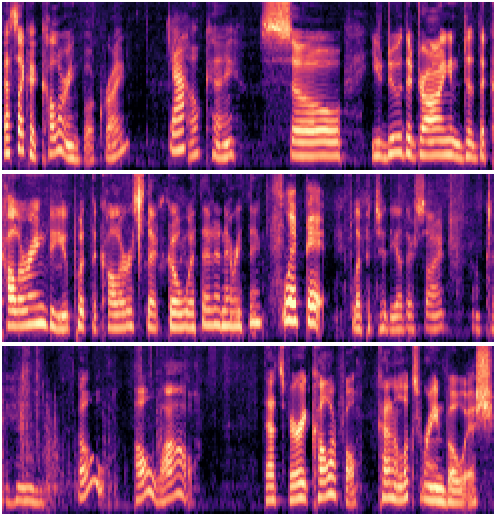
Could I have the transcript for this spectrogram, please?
That's like a coloring book, right? Yeah. Okay. So you do the drawing and do the coloring. Do you put the colors that go with it and everything? Flip it. Flip it to the other side. Okay. Hang on. Oh, oh, wow. That's very colorful. Kind of looks rainbowish.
